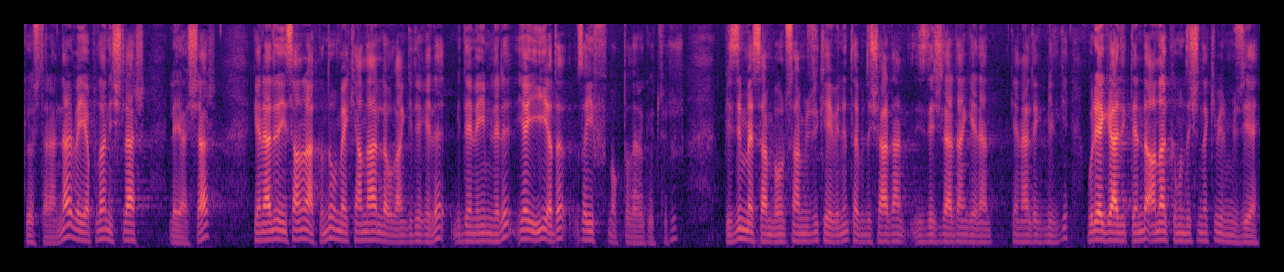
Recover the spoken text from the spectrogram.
gösterenler ve yapılan işlerle yaşar. Genelde de insanların aklında bu mekanlarla olan gide gele bir deneyimleri ya iyi ya da zayıf noktalara götürür. Bizim mesela Borsan Müzik Evi'nin tabii dışarıdan izleyicilerden gelen geneldeki bilgi buraya geldiklerinde ana akımın dışındaki bir müziğe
